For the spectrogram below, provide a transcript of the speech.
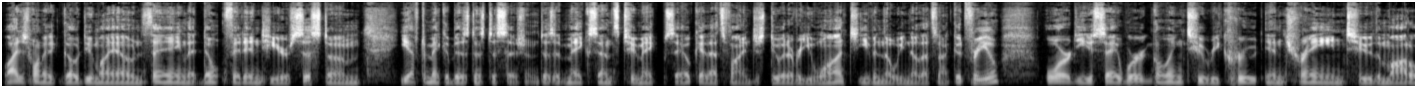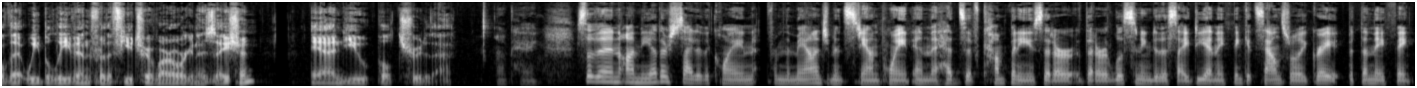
well, I just want to go do my own thing that don't fit into your system, you have to make a business decision. Does it make sense to make, say, okay, that's fine, just do whatever you want, even though we know that's not good for you? Or do you say, we're going to recruit and train to the model that we believe in for the future of our organization? And you hold true to that. Okay. So then on the other side of the coin from the management standpoint and the heads of companies that are that are listening to this idea and they think it sounds really great but then they think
